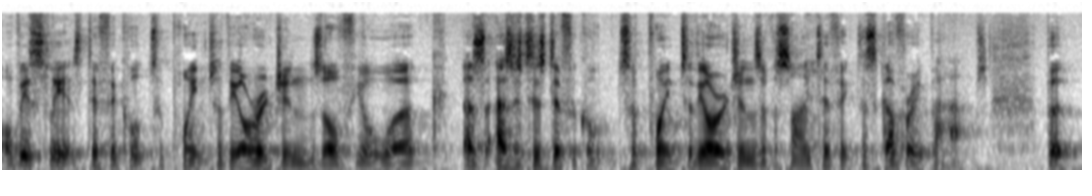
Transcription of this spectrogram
Obviously, it's difficult to point to the origins of your work, as, as it is difficult to point to the origins of a scientific discovery, perhaps. But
